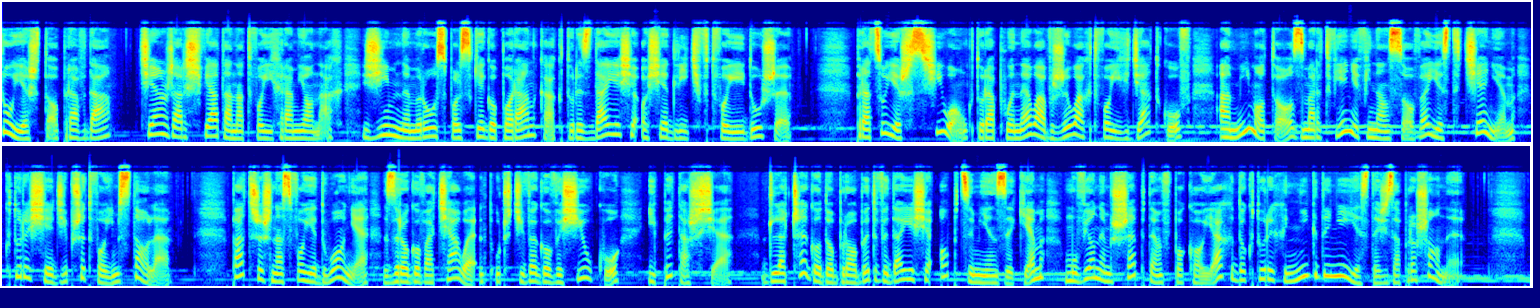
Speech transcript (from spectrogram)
Czujesz to, prawda? Ciężar świata na twoich ramionach, zimny mróz polskiego poranka, który zdaje się osiedlić w twojej duszy. Pracujesz z siłą, która płynęła w żyłach twoich dziadków, a mimo to zmartwienie finansowe jest cieniem, który siedzi przy twoim stole. Patrzysz na swoje dłonie, zrogowaciałe od uczciwego wysiłku i pytasz się, dlaczego dobrobyt wydaje się obcym językiem, mówionym szeptem w pokojach, do których nigdy nie jesteś zaproszony.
